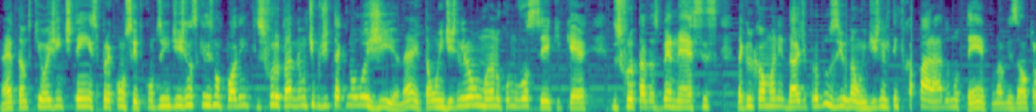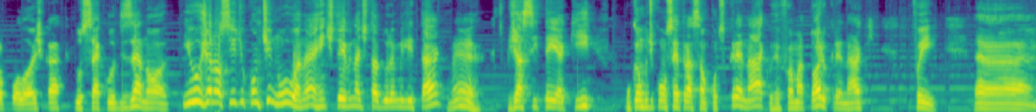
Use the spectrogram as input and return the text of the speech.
Né? Tanto que hoje a gente tem esse preconceito contra os indígenas que eles não podem desfrutar de nenhum tipo de tecnologia. Né? Então o indígena é um humano como você, que quer desfrutar das benesses daquilo que a humanidade produziu. Não, o indígena ele tem que ficar parado no tempo, na visão antropológica do século XIX. E o genocídio continua, né? A gente teve na ditadura militar, né? Já citei aqui o campo de concentração contra o Krenak, o reformatório Krenak, foi é,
